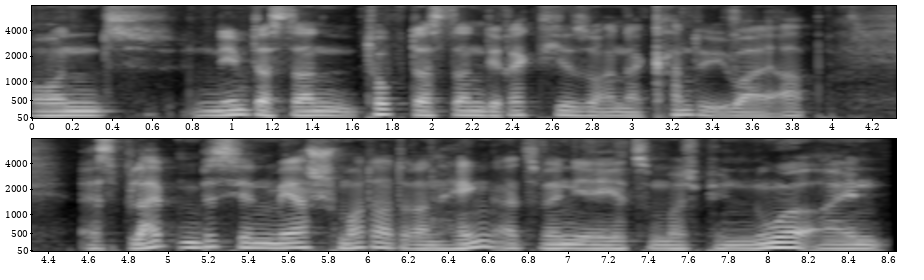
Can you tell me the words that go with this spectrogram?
Und nehmt das dann, tupft das dann direkt hier so an der Kante überall ab. Es bleibt ein bisschen mehr Schmotter dran hängen, als wenn ihr jetzt zum Beispiel nur ein,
